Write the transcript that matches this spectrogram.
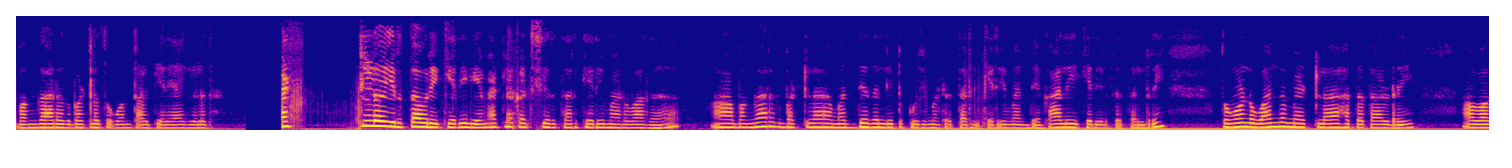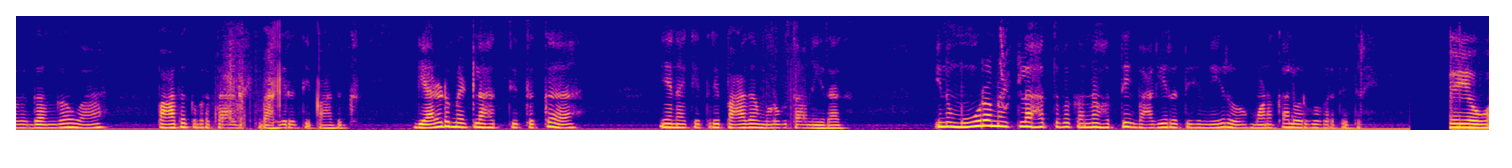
ಬಂಗಾರದ ಬಟ್ಲು ತೊಗೊಂತಾಳೆ ಕೆರೆಯಾಗಿ ಹೇಳಿದ ಮೆಟ್ಲು ಇರ್ತಾವ್ರಿ ಕೆರೆಗೆ. ಮೆಟ್ಲು ಕಟ್ಸಿರ್ತಾರೆ ಕೆರೆ ಮಾಡುವಾಗ. ಆ ಬಂಗಾರದ ಬಟ್ಲ ಮಧ್ಯದಲ್ಲಿಟ್ಟು ಪೂಜೆ ಮಾಡಿರ್ತಾರೆ ಕೆರೆ ಮಧ್ಯೆ. ಖಾಲಿ ಕೆರೆ ಇರ್ತೈತಲ್ರಿ. ತೊಗೊಂಡು ಒಂದು ಮೆಟ್ಲ ಹತ್ತತಾಳ್ರಿ. ಅವಾಗ ಗಂಗವ್ವ ಪಾದಕ್ಕೆ ಬರ್ತಾಳ್ರಿ ಭಾಗೀರಥಿ ಪಾದಕ್ಕೆ. ಎರಡು ಮೆಟ್ಲ ಹತ್ತಿದ್ದಕ್ಕೆ ಏನಾಕೈತ್ರಿ? ಪಾದ ಮುಳುಗ್ತಾವ ನೀರಾಗ. ಇನ್ನು ಮೂರು ಮೆಟ್ಲು ಹತ್ತಬೇಕನ್ನೋ ಹೊತ್ತಿಗೆ ಭಾಗೀರಥಿಗೆ ನೀರು ಮೊಣಕಾಲ್ವರೆಗೂ ಬರ್ತೈತ್ರಿ. ಅಯ್ಯವ್ವ,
